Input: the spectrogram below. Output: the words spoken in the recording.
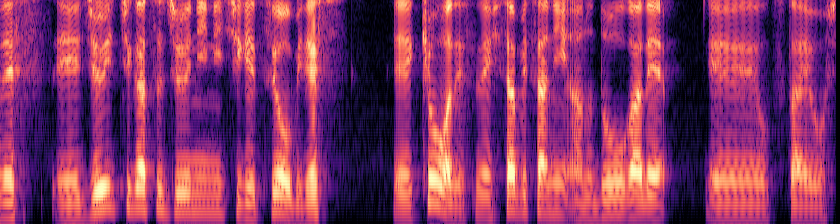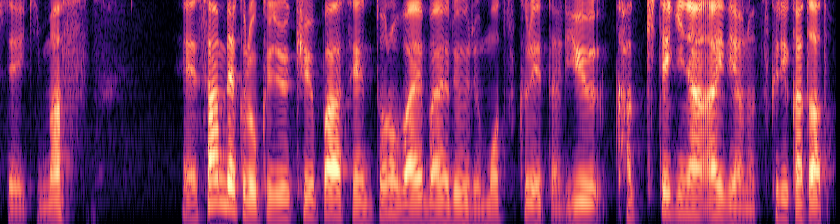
です。11月12日月曜日です。今日はですね、久々にあの動画でお伝えをしていきます。369%の売買ルールも作れた理由、画期的なアイデアの作り方と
